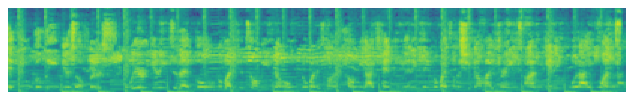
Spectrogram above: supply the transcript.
if you believe yourself first. We're getting to that goal. Nobody can tell me no. Nobody's going to tell me I can't do anything. Nobody's going to shoot down my dreams. I'm getting what I want.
